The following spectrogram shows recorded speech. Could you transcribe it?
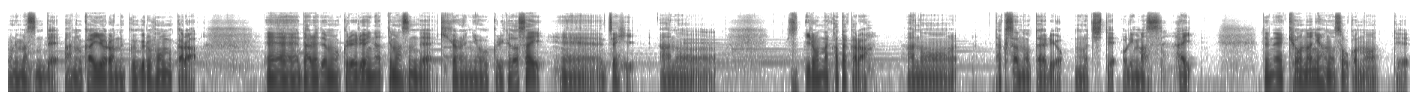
おりますんで、あの概要欄の Google フォームから、えー、誰でも送れるようになってますんで、気軽にお送りください。えー、ぜひ、あのー、いろんな方から、あの、たくさんのお便りをお待ちしております。はい。でね、今日何話そうかなって、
